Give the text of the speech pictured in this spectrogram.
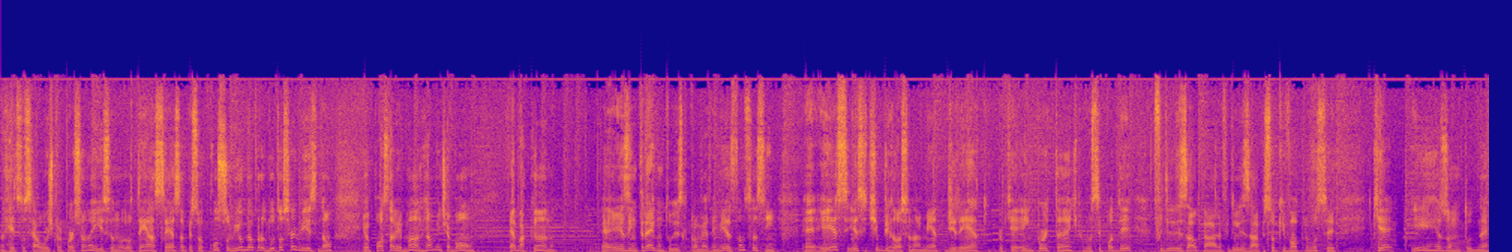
A rede social hoje proporciona isso. Eu, eu tenho acesso à pessoa que consumiu o meu produto ou serviço. Então, eu posso saber, mano, realmente é bom? É bacana? É, eles entregam tudo isso que prometem mesmo. Então, assim, é, esse, esse tipo de relacionamento direto, porque é importante para você poder fidelizar o cara, fidelizar a pessoa que volta para você que é, e em resumo tudo, né?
